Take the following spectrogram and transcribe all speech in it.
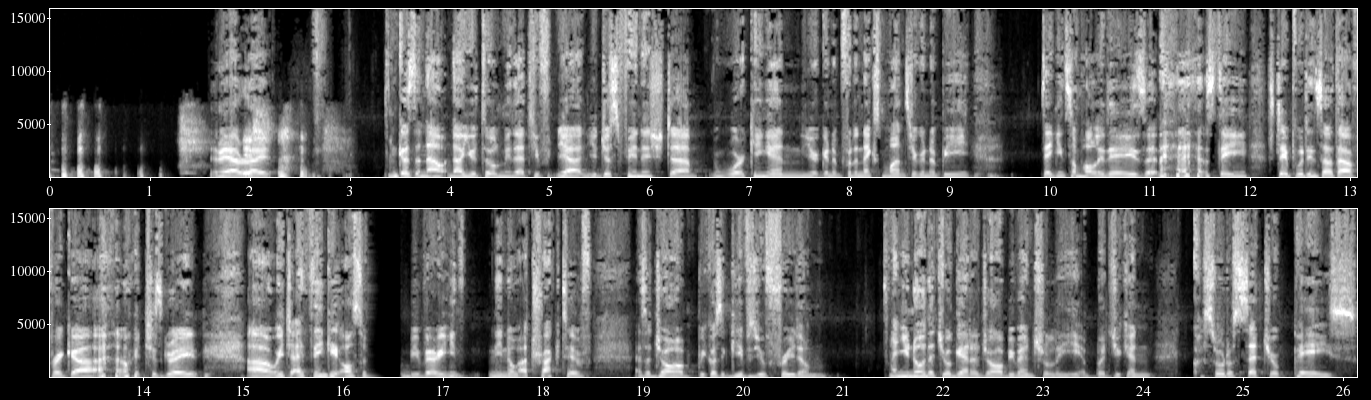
yeah, right. Because now, now you told me that you've, yeah, you just finished uh, working, and you're gonna for the next month you're gonna be taking some holidays and stay stay put in South Africa, which is great. Uh, which I think it also be very you know attractive as a job because it gives you freedom and you know that you'll get a job eventually, but you can sort of set your pace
